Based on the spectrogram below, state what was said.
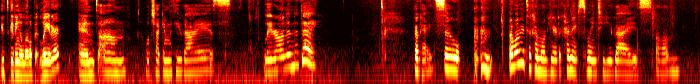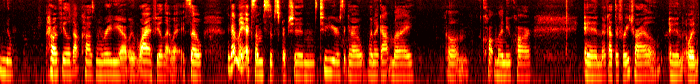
It's getting a little bit later, and um, we'll check in with you guys later on in the day. Okay, so I wanted to come on here to kind of explain to you guys, um, you know, how I feel about Cosmo Radio and why I feel that way. So I got my XM subscription two years ago when I got my um, my new car and I got the free trial and I went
